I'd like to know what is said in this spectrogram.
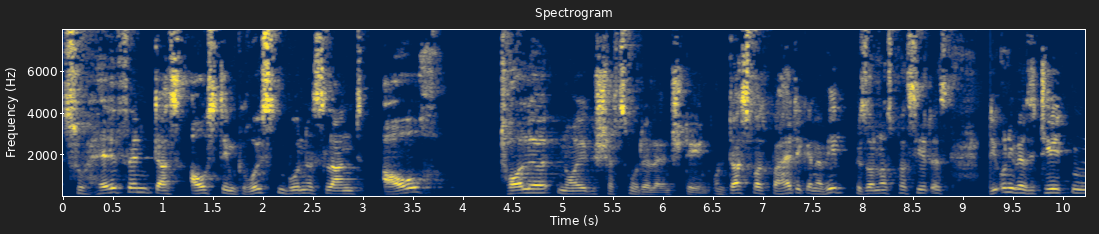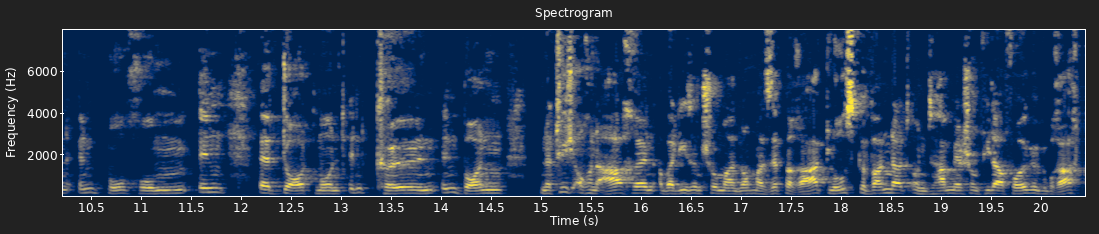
zu helfen, dass aus dem größten Bundesland auch tolle neue Geschäftsmodelle entstehen. Und das, was bei Hightech NRW besonders passiert ist, die Universitäten in Bochum, in äh, Dortmund, in Köln, in Bonn, natürlich auch in Aachen, aber die sind schon mal nochmal separat losgewandert und haben ja schon viele Erfolge gebracht,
